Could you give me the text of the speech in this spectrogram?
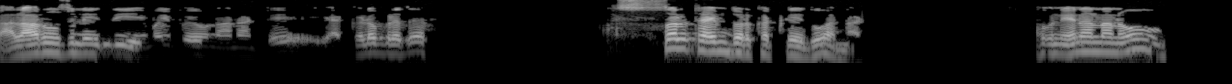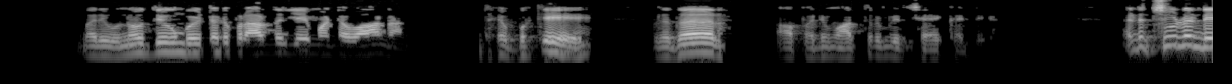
చాలా రోజులైంది ఏమైపోయావు నానంటే ఎక్కడ బ్రదర్? అస్సలు టైం దొరకట్లేదు అన్నాడు. అప్పుడు నేనన్నాను మరి ఉన్నోద్యోగం పోయేటట్టు ప్రార్థన చేయమంటావా? అన్నాను. దెబ్బకే బ్రదర్ ఆ పని మాత్రం మీరు చేయకండి. అంటే చూడండి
